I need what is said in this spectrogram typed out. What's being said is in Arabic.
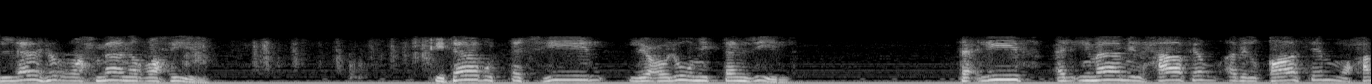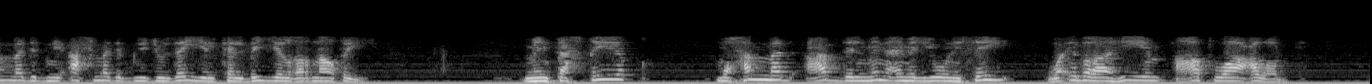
الله الرحمن الرحيم. كتاب التسهيل لعلوم التنزيل. تأليف الإمام الحافظ أبي القاسم محمد بن أحمد بن جزي الكلبي الغرناطي. من تحقيق محمد عبد المنعم اليونسي وإبراهيم عطوى عوض.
